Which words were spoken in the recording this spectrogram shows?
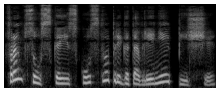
Французское искусство приготовления пищи.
